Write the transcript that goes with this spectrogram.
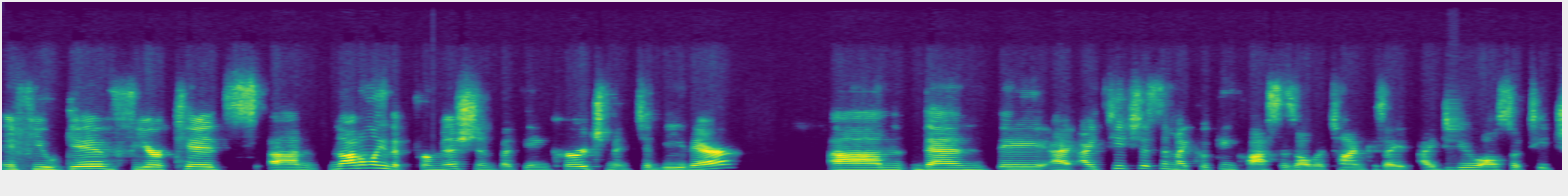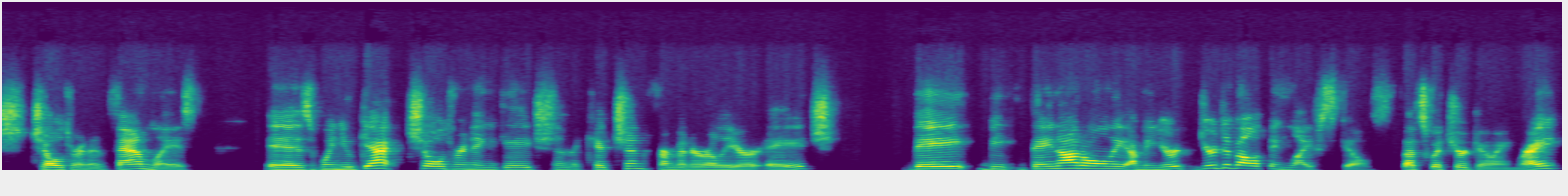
if you give your kids um, not only the permission but the encouragement to be there um, then they I, I, teach this in my cooking classes all the time because I, I do also teach children and families is when you get children engaged in the kitchen from an earlier age they be they not only i mean you're you're developing life skills that's what you're doing right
